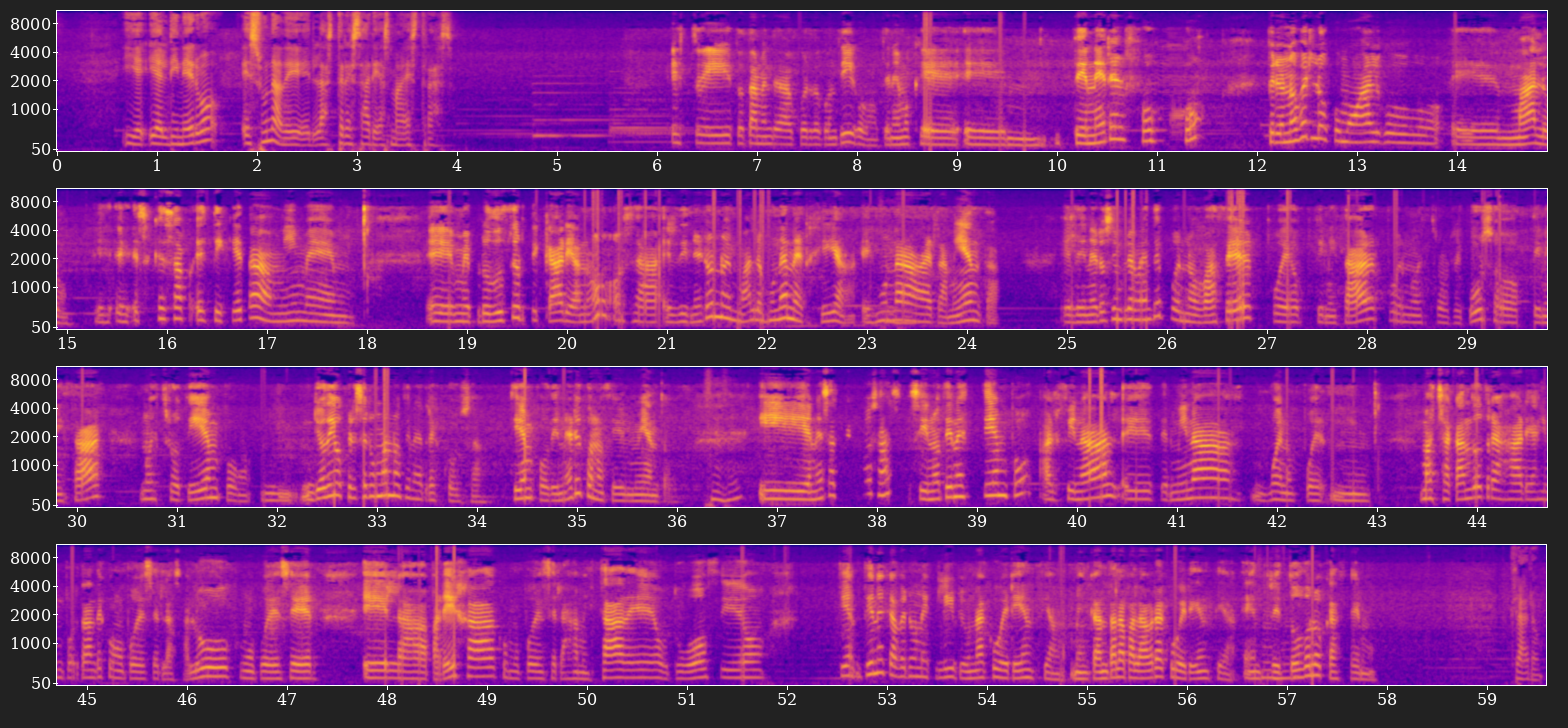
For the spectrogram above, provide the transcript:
Y, el dinero es una de las tres áreas maestras. Estoy totalmente de acuerdo contigo. Tenemos que eh, tener el foco, pero no verlo como algo eh, malo. Es, que esa etiqueta a mí me, eh, me produce urticaria, ¿no? O sea, el dinero no es malo, es una energía, es una herramienta. El dinero simplemente pues nos va a hacer pues optimizar pues nuestros recursos, optimizar nuestro tiempo. Yo digo que el ser humano tiene tres cosas, tiempo, dinero y conocimiento. Y en esas tres cosas, si no tienes tiempo, al final eh, terminas, bueno, pues mm, machacando otras áreas importantes como puede ser la salud, como puede ser eh, la pareja, como pueden ser las amistades o tu ocio. Tiene, que haber un equilibrio, una coherencia. Me encanta la palabra coherencia entre todo lo que hacemos. Claro.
